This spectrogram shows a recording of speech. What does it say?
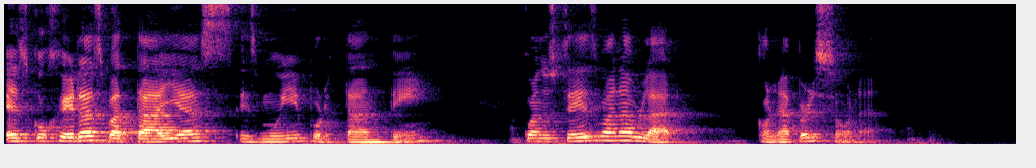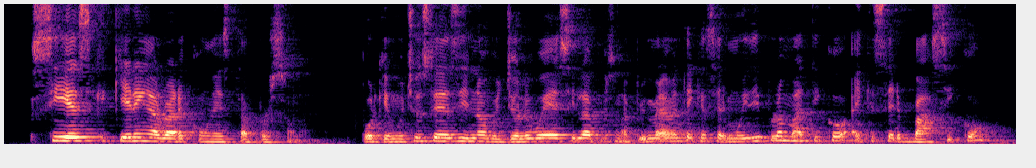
Escoger las batallas es muy importante. Cuando ustedes van a hablar con la persona, si es que quieren hablar con esta persona, porque muchos de ustedes dicen, no, pues yo le voy a decir a la persona, primeramente hay que ser muy diplomático, hay que ser básico,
